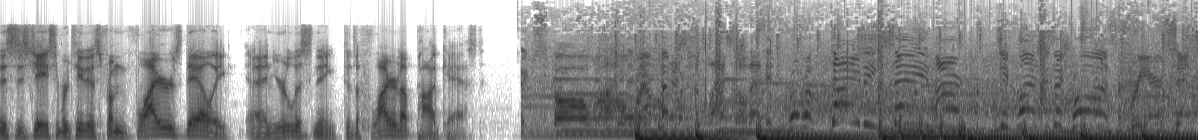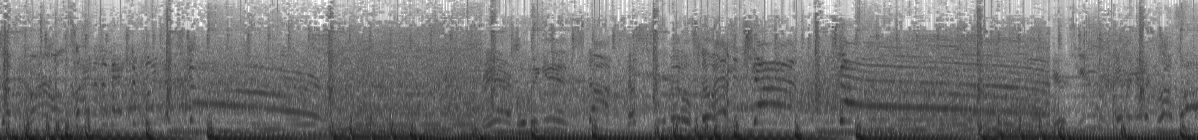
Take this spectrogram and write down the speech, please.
This is Jason Martinez from Flyers Daily, and you're listening to the Flyered Up Podcast. Diving save hard as he flashes across. Briere sets up Carl, side of the net, deflected, score! Briere moving in, stops, cuts to the middle, still has shot! Here's Hughes it across.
